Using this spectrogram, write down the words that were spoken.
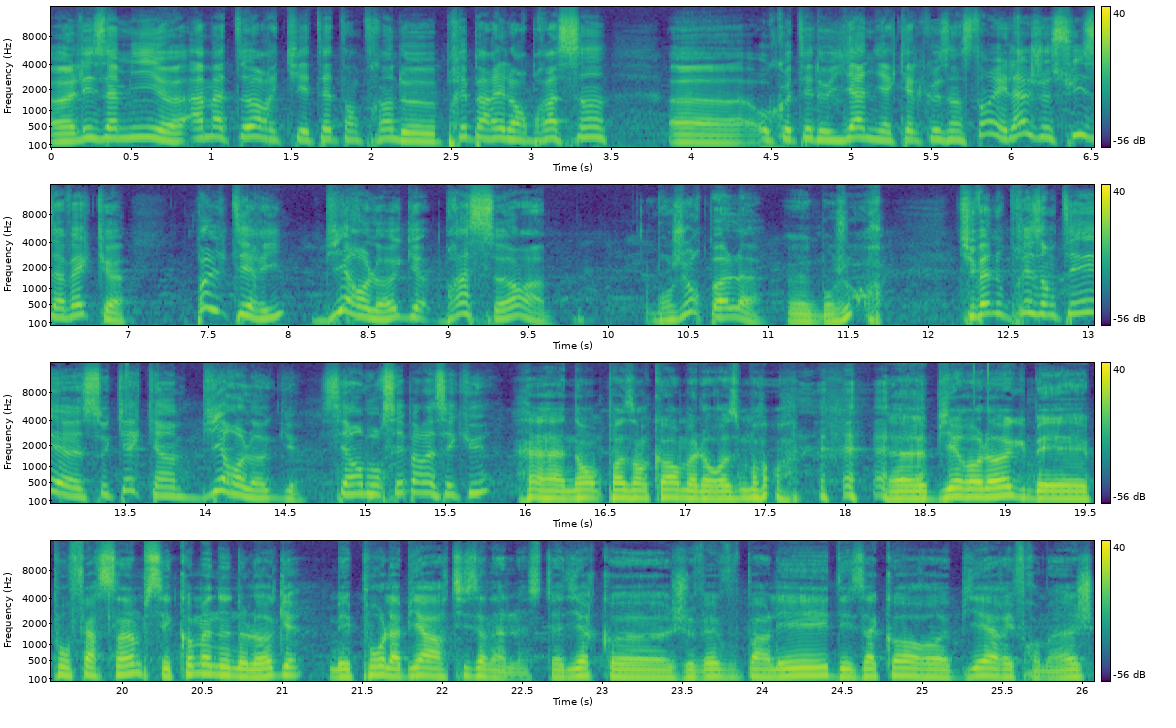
euh, les amis euh, amateurs qui étaient en train de préparer leur brassin aux côtés de Yann il y a quelques instants. Et là, je suis avec Paul Terry, biérologue, brasseur. Bonjour Paul. Bonjour. Tu vas nous présenter euh, ce qu'est qu'un biérologue. C'est remboursé par la Sécu? Non, pas encore malheureusement. euh, biérologue, pour faire simple, c'est comme un œnologue, mais pour la bière artisanale. C'est-à-dire que je vais vous parler des accords euh, bière et fromage,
